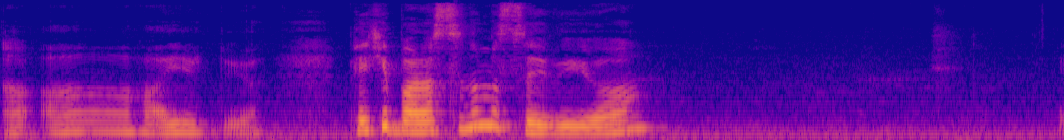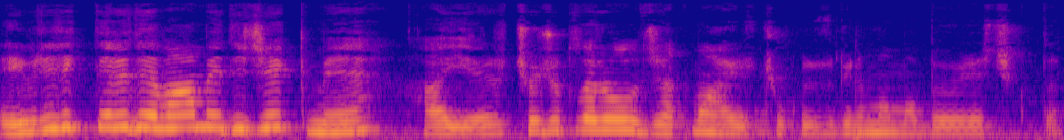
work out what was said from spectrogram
Aa, hayır diyor. Peki parasını mı seviyor? Evlilikleri devam edecek mi? Hayır. Çocukları olacak mı? Hayır. Çok üzgünüm ama böyle çıktı.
